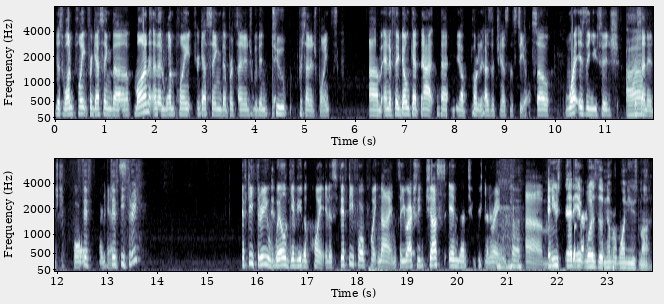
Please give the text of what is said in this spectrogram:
there's one point for guessing the mon and then one point for guessing the percentage within two percentage points. Um, and if they don't get that, then the opponent has the chance to steal. So what is the usage Um, percentage for fif- 53. 53 will give you the point. It is 54.9. So you're actually just in the 2% range. Um, And you said it was the number one used mon.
